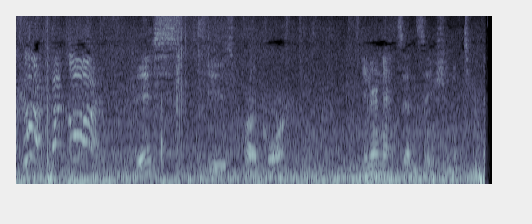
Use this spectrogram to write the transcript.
Parkour! Parkour! This is parkour. Internet sensation of 2000.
